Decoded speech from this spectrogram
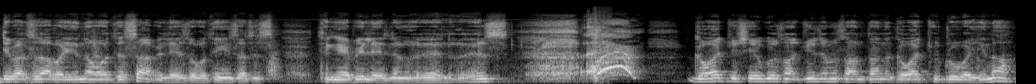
de ba sa ba ina o de sa bi le zo de in zatis tinge bi le de es gwa ju she gu san ju de mo san dan gwa chu du ba ina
